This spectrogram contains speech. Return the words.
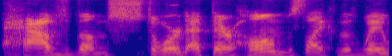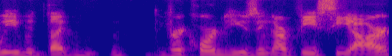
have them stored at their homes like the way we would like record using our vcr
